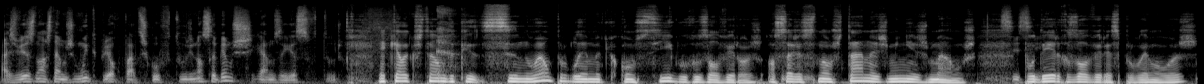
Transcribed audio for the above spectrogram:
Às vezes nós estamos muito preocupados com o futuro e não sabemos se chegamos a esse futuro. É aquela questão de que se não é um problema que consigo resolver hoje, ou seja, se não está nas minhas mãos sim, poder sim. resolver esse problema hoje,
